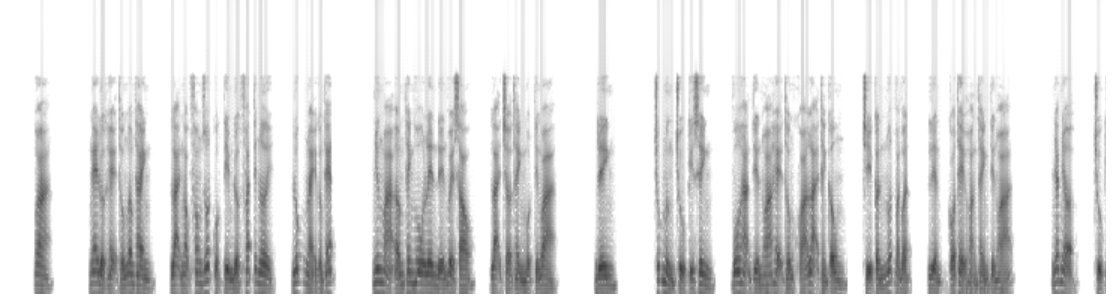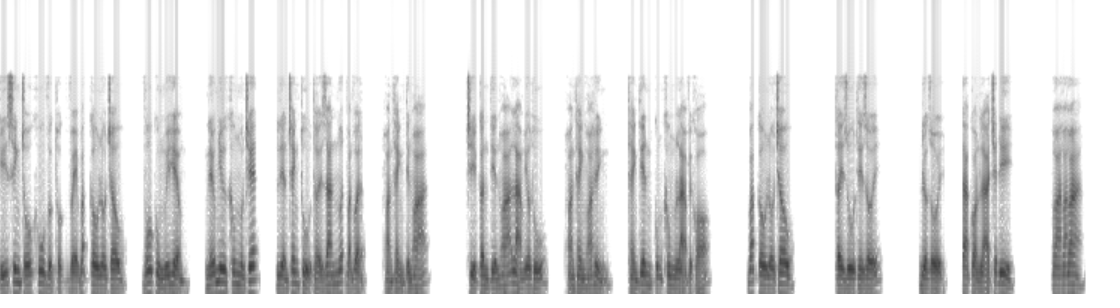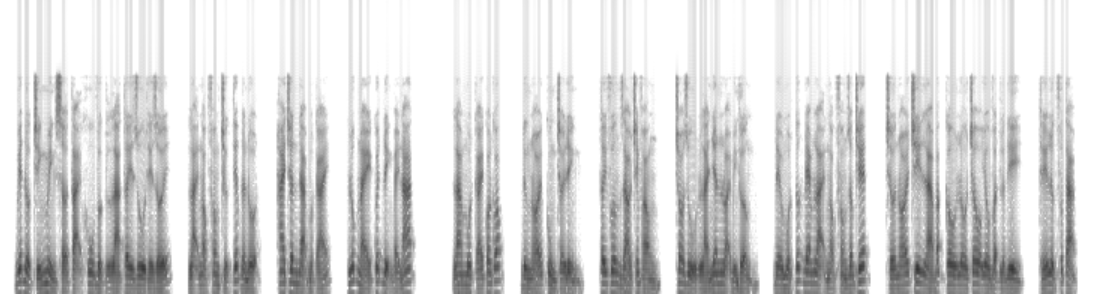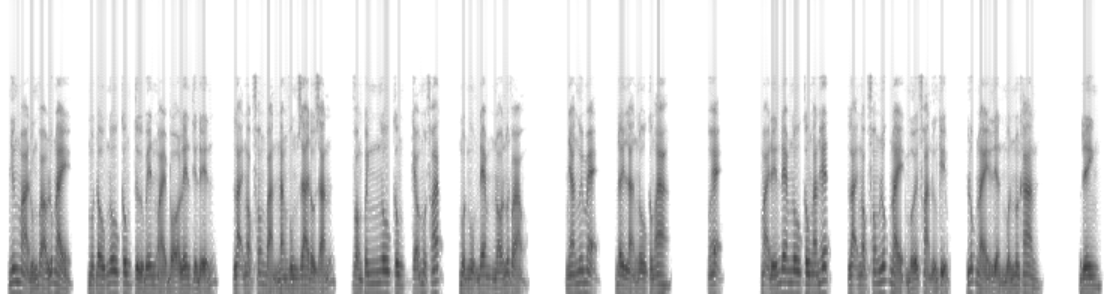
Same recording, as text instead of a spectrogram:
Hoa. Nghe được hệ thống âm thanh, lại ngọc phong rốt cuộc tìm được phát tiết nơi, lúc này gầm thét. Nhưng mà âm thanh hô lên đến về sau, lại trở thành một tiếng hoa. Đinh. Chúc mừng chủ ký sinh, vô hạn tiến hóa hệ thống khóa lại thành công, chỉ cần nuốt vật vật, liền có thể hoàn thành tiến hóa. Nhắc nhở, chủ ký sinh chỗ khu vực thuộc về bắc câu lô châu, vô cùng nguy hiểm, nếu như không muốn chết, liền tranh thủ thời gian nuốt vật vật, hoàn thành tiến hóa chỉ cần tiến hóa làm yêu thú, hoàn thành hóa hình, thành tiên cũng không là việc khó. Bắc Cầu lô châu, tây du thế giới. Được rồi, ta còn lá chết đi. Hoa hoa hoa. Biết được chính mình sở tại khu vực là tây du thế giới, lại ngọc phong trực tiếp đần độn, hai chân đạp một cái, lúc này quyết định bày nát. Làm một cái con góc, đừng nói cùng trời đỉnh, tây phương giáo tranh phong, cho dù là nhân loại bình thường, đều một cước đem lại ngọc phong dâm chết, chớ nói chi là bắc câu lô châu yêu vật lượt đi, thế lực phức tạp. Nhưng mà đúng vào lúc này, một đầu ngô công từ bên ngoài bò lên tiền đến, lại ngọc phong bản năng vung ra đầu rắn, vòng quanh ngô công kéo một phát một ngụm đem nó nuốt vào. Nhà ngươi mẹ, đây là ngô công a. Huệ. Mãi đến đem ngô công ăn hết, lại ngọc phong lúc này mới phản ứng kịp, lúc này liền muốn nôn khan. Đinh.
